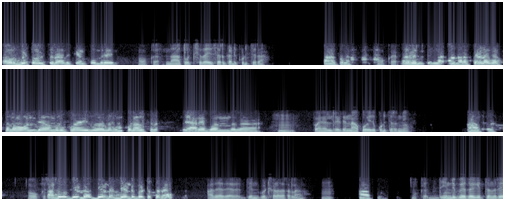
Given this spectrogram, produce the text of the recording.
ಅವ್ರು ಬಿಟ್ಟು ಹೋಗಿ ಸರ್ ಅದಕ್ಕೇನು ತೊಂದರೆ ಇಲ್ಲ. ಓಕೆ ನಾಲ್ಕು ಲಕ್ಷದ ಐದು ಸಾವಿರ ಗಾಡಿ ಕೊಡ್ತೀರಾ? ಹಾಂ ಸರ್ ಓಕೆ ಅದರ ಕೆಳ- ಅದರ ಕೆಳಗತ್ತನು ಒಂದೇ ಒಂದು ರೂಪಾಯಿ ಇದು ಆದ್ರೂ ಕೊಡಲ್ಲ ಸರ್ ಯಾರೇ ಬಂದ್ರೆ ಹ್ಞೂ ಫೈನಲ್ ರೇಟ್ ನಾಲ್ಕು ಐದು ಕೊಡ್ತೀರಾ ನೀವು? ಹಾಂ ಸರ್ ಓಕೆ ಅದು ದಿಂಡು ದಿಂಡು ದಿಂಡು ಬಿಟ್ಟು ಸರ್ ಅದೇ ಅದೇ ಅದೇ ದಿಂಡು ಬಿಟ್ಟು ಹೇಳಿದ್ರಲ್ಲ? ಹ್ಞೂ ಹಾಂ ಸರ್ ಓಕೆ ದಿಂಡು ಬೇಕಾಗಿತ್ತಂದರೆ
